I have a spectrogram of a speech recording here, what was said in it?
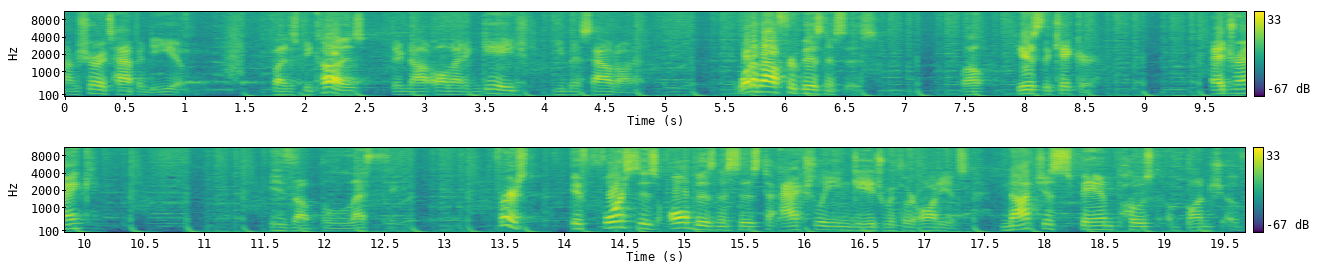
I'm sure it's happened to you. But it's because they're not all that engaged, you miss out on it. What about for businesses? Well, here's the kicker. EdgeRank is a blessing. First, it forces all businesses to actually engage with their audience, not just spam post a bunch of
